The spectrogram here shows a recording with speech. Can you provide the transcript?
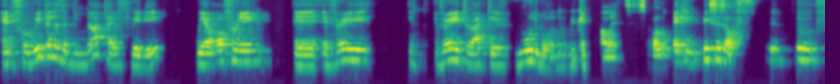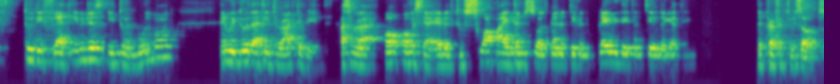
and for retailers that do not have 3D, we are offering a, a very a very interactive mood board, we can call it. So taking pieces of two, 2D flat images into a mood board, and we do that interactively. The customer obviously are able to swap items to alternative and play with it until they're getting the perfect result.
